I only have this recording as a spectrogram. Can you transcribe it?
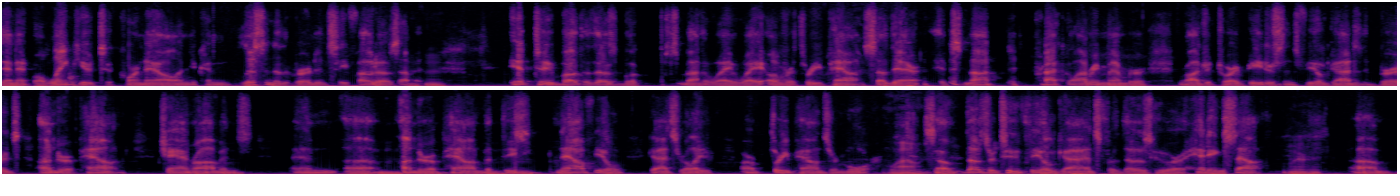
then it will link you to Cornell and you can listen to the bird and see photos of it. Mm-hmm. It too, both of those books by the way, weigh over three pounds. So there, it's not practical. I remember Roger Tory Peterson's Field Guide to the Birds under a pound, Chan Robbins and uh, under a pound. But these now field guides really are three pounds or more. Wow. So those are two field guides for those who are heading south. Um,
